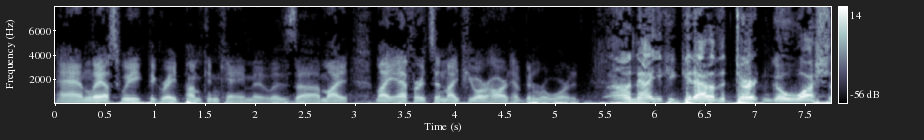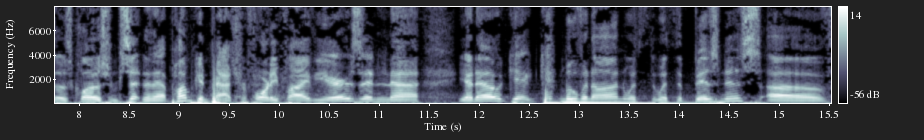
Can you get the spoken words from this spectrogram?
And last week, the great pumpkin came. It was uh, my, my efforts and my pure heart have been rewarded. Well, now you can get out of the dirt and go wash those clothes from sitting in that pumpkin patch for 45 years, and uh, you know get get moving on with with the business of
